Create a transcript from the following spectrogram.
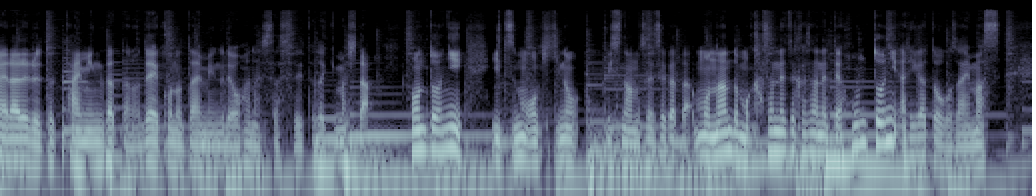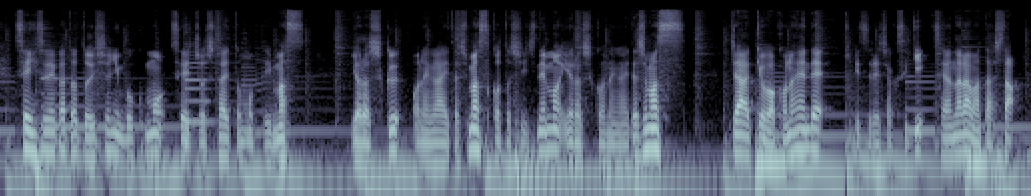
えられるタイミングだったのでこのタイミングでお話しさせていただきました。本当にいつもお聞きのリスナーの先生方もう何度も重ねて重ねて本当にありがとうございます。先生方と一緒に僕も成長したいと思っています。よろしくお願いいたします。今年1年もよろしくお願いいたします。じゃあ今日はこの辺で起立で着席。さよならまた明日。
